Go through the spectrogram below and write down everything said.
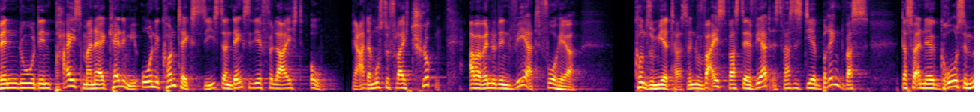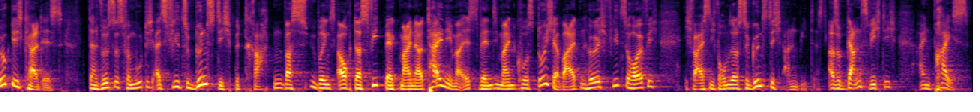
Wenn du den Preis meiner Academy ohne Kontext siehst, dann denkst du dir vielleicht, oh, ja, da musst du vielleicht schlucken. Aber wenn du den Wert vorher konsumiert hast, wenn du weißt, was der Wert ist, was es dir bringt, was das für eine große Möglichkeit ist, dann wirst du es vermutlich als viel zu günstig betrachten, was übrigens auch das Feedback meiner Teilnehmer ist, wenn sie meinen Kurs durcharbeiten, höre ich viel zu häufig, ich weiß nicht, warum du das so günstig anbietest. Also ganz wichtig, ein Preis,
